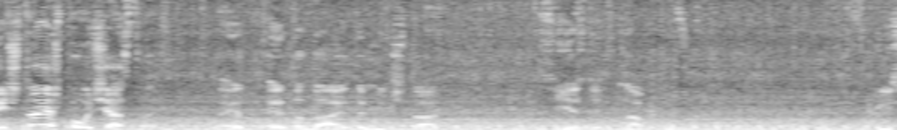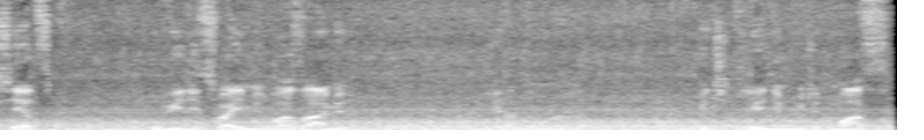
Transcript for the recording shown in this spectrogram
мечтаешь поучаствовать? Это, это да, это мечта. Съездить на пуск в Плесецк, увидеть своими глазами. Я думаю, впечатлений будет масса.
